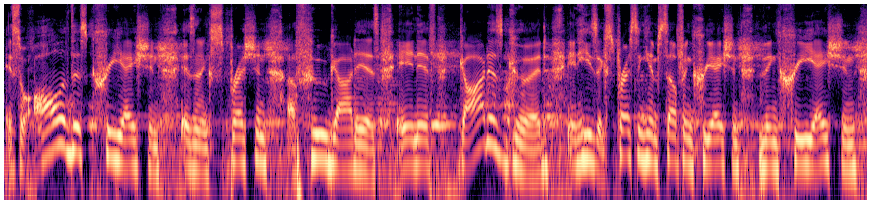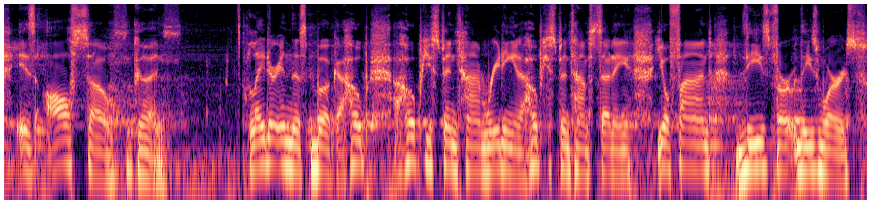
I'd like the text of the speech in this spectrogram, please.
And so all of this creation is an expression of who God is. And if God is good and he's expressing himself in creation, then creation is also good. Later in this book, I hope, I hope you spend time reading it. I hope you spend time studying it. You'll find these, ver- these words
